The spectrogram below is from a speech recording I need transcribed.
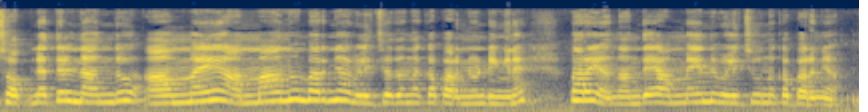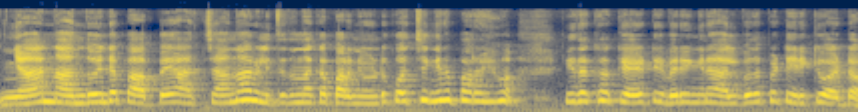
സ്വപ്നത്തിൽ നന്ദു അമ്മയെ അമ്മ എന്നും പറഞ്ഞാ വിളിച്ചതെന്നൊക്കെ പറഞ്ഞുകൊണ്ട് ഇങ്ങനെ പറയാം. നന്ദയെ അമ്മയെന്ന് വിളിച്ചു എന്നൊക്കെ പറഞ്ഞ. ഞാൻ നന്ദുവിന്റെ പപ്പയെ അച്ഛാന്നാ വിളിച്ചതെന്നൊക്കെ പറഞ്ഞുകൊണ്ട് കൊച്ചിങ്ങനെ പറയുക ഇതൊക്കെ കേട്ട് ഇവരിങ്ങനെ അത്ഭുതപ്പെട്ടിരിക്കുക കേട്ടോ.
